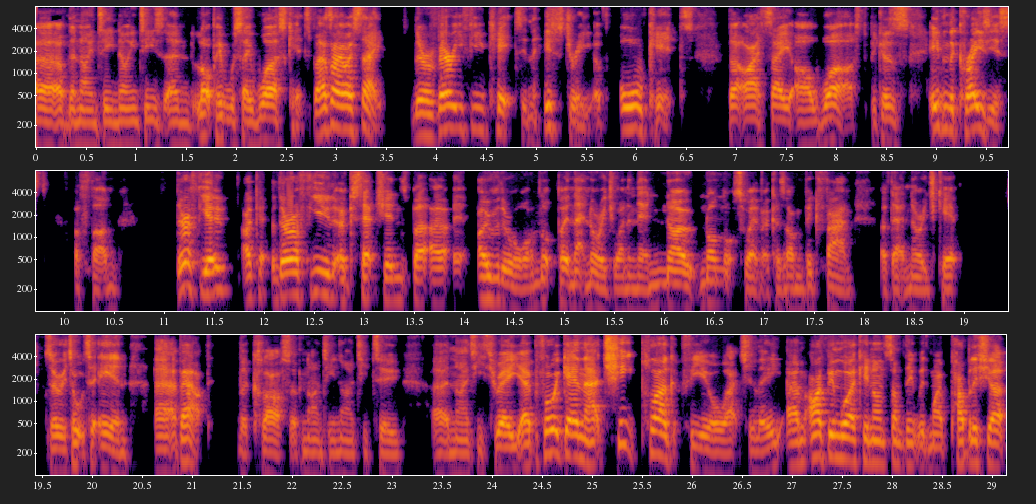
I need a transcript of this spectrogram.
uh, of the 1990s. And a lot of people say worst kits, but as I always say, there are very few kits in the history of all kits that I say are worst because even the craziest are fun. There are a few. Okay, there are a few exceptions, but uh, overall, I'm not putting that Norwich one in there. No, none whatsoever, because I'm a big fan of that Norwich kit. So we talked to Ian uh, about the class of 1992 uh, 93 uh, before we get in that cheap plug for you all actually um, i've been working on something with my publisher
